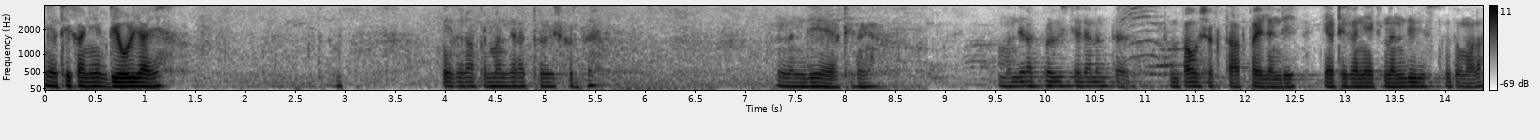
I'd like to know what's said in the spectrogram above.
या ठिकाणी एक देवळी आहे. इथून आपण मंदिरात प्रवेश करतोय. नंदी आहे या ठिकाणी. मंदिरात प्रवेश केल्यानंतर तुम्ही पाहू शकता पहिल्यांदा या ठिकाणी एक नंदी दिसतो तुम्हाला.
